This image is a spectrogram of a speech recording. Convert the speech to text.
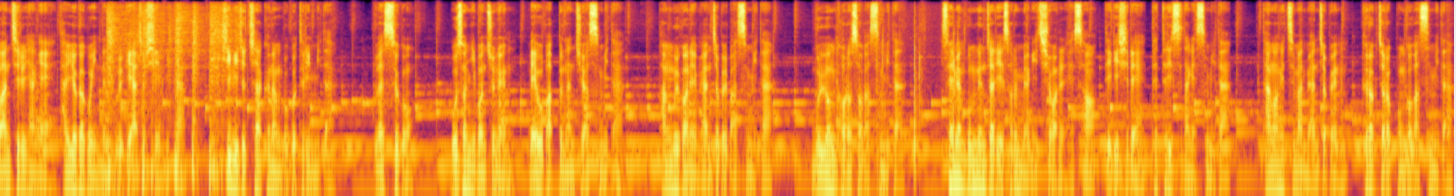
완치를 향해 달려가고 있는 물개 아저씨입니다. 12주차 근황 보고 드립니다. Let's go. 우선 이번 주는 매우 바쁜 한 주였습니다. 박물관에 면접을 봤습니다. 물론 걸어서 갔습니다. 3명 뽑는 자리에 30명이 지원을 해서 대기실에 테트리스 당했습니다. 당황했지만 면접은 그럭저럭 본 것 같습니다.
